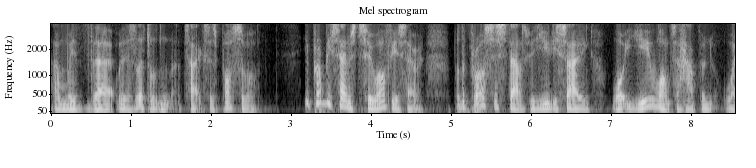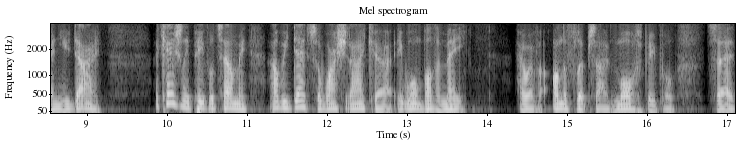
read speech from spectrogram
and with, uh, with as little tax as possible. It probably sounds too obvious, Howard, but the process starts with you deciding what you want to happen when you die. Occasionally, people tell me, I'll be dead, so why should I care? It won't bother me. However, on the flip side, most people say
